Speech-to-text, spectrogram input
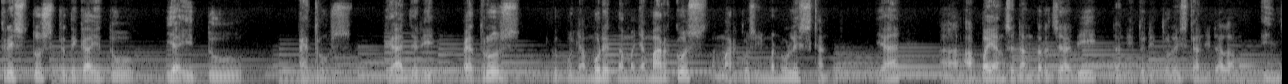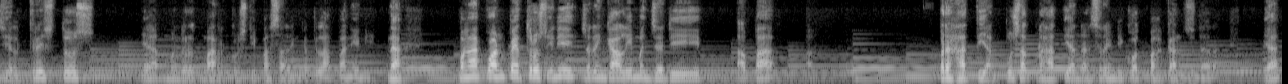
Kristus ketika itu yaitu Petrus ya jadi Petrus itu punya murid namanya Markus dan Markus ini menuliskan ya eh, apa yang sedang terjadi dan itu dituliskan di dalam Injil Kristus ya menurut Markus di pasal yang ke-8 ini. Nah, pengakuan Petrus ini sering kali menjadi apa perhatian, pusat perhatian dan sering dikotbahkan Saudara. Ya.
